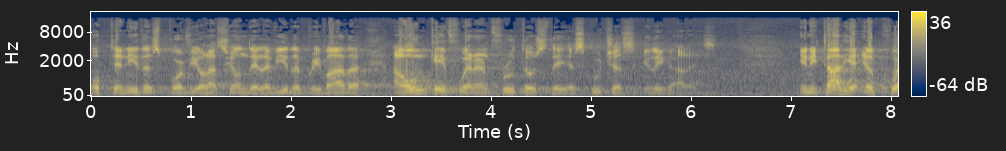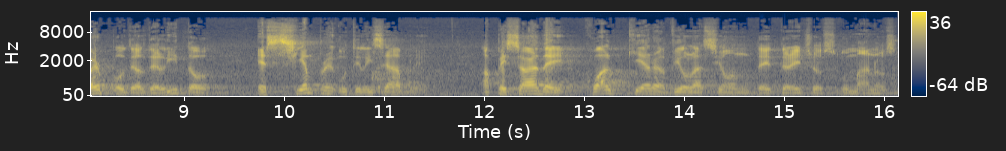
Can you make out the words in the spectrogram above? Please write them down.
obtenidas por violación de la vida privada, aunque fueran frutos de escuchas ilegales. En Italia, el cuerpo del delito es siempre utilizable, a pesar de cualquier violación de derechos humanos,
